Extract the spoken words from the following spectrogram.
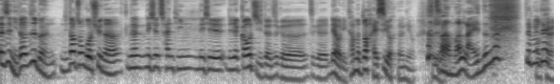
但是你到日本，你到中国去呢，那那些餐厅那些那些高级的这个这个料理，他们都还是有和牛，那怎么来的呢？对不对？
